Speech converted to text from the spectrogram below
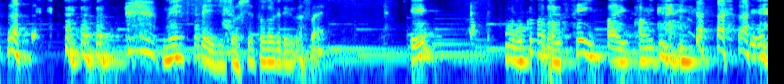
メッセージとして届けてください。え？もう僕なんか精一杯噛み砕いて。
